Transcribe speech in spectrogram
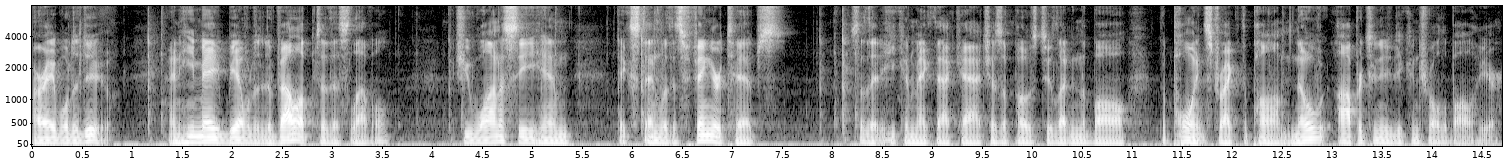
are able to do and he may be able to develop to this level, but you want to see him extend with his fingertips so that he can make that catch as opposed to letting the ball, the point, strike the palm. No opportunity to control the ball here.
